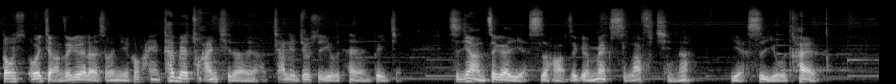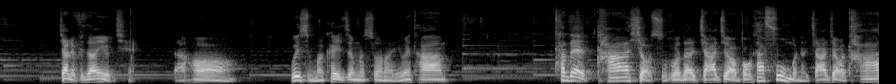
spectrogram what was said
东西我讲这个的时候，你会发现特别传奇的，家里就是犹太人背景。实际上这个也是哈，这个 Max 拉夫琴呢也是犹太人，家里非常有钱。然后为什么可以这么说呢？因为他他在他小时候的家教，包括他父母的家教，他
